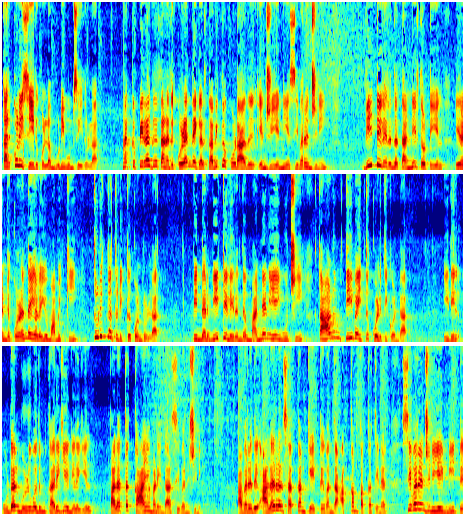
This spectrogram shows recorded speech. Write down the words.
தற்கொலை செய்து கொள்ள முடிவும் செய்துள்ளார். தனக்கு பிறகு தனது குழந்தைகள் தவிக்கக்கூடாது என்று எண்ணிய சிவரஞ்சினி வீட்டில் இருந்த தண்ணீர் தொட்டியில் இரண்டு குழந்தைகளையும் அமுக்கி துடிக்க துடிக்க கொண்டுள்ளார். பின்னர் வீட்டிலிருந்து மண்ணெண்ணெயை ஊற்றி தானும் தீ வைத்து கொளுத்தி கொண்டார். இதில் உடல் முழுவதும் கருகிய நிலையில் பலத்த காயமடைந்தார் சிவரஞ்சினி. அவரது அலறல் சத்தம் கேட்டு வந்த அக்கம் பக்கத்தினர் சிவரஞ்சினியை மீட்டு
